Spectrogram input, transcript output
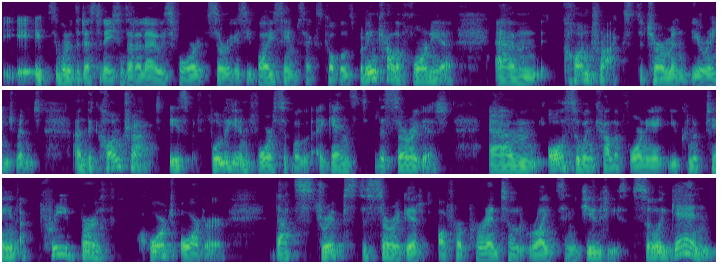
it's one of the destinations that allows for surrogacy by same sex couples. But in California, um, contracts determine the arrangement, and the contract is fully enforceable against the surrogate. Um, also in California, you can obtain a pre birth court order that strips the surrogate of her parental rights and duties. So again,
